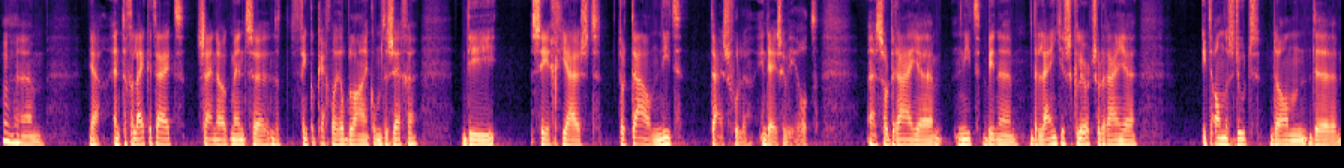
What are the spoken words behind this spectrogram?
Mhm. Ja, en tegelijkertijd zijn er ook mensen, dat vind ik ook echt wel heel belangrijk om te zeggen, die zich juist totaal niet thuis voelen in deze wereld. Eh, zodra je niet binnen de lijntjes kleurt, zodra je iets anders doet dan de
